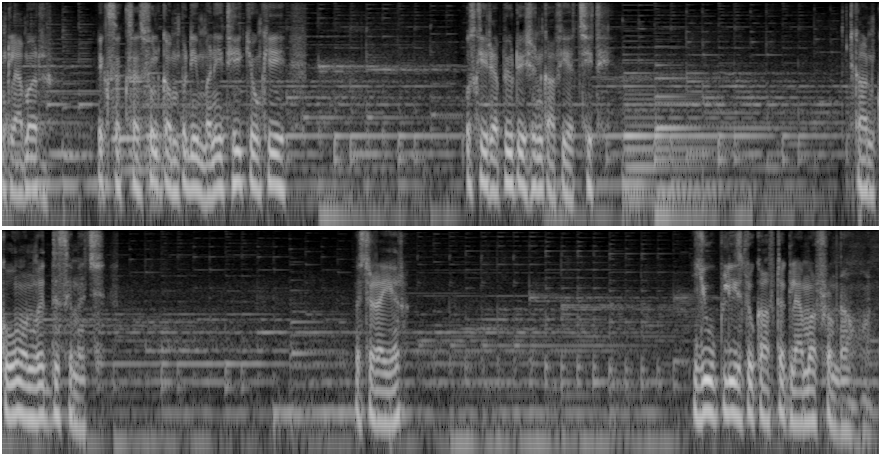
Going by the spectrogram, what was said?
Glamour एक सक्सेसफुल कंपनी बनी थी क्योंकि उसकी रेप्यूटेशन काफ़ी अच्छी थी कान को on with this image mister Iyer you please look after glamour from now on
